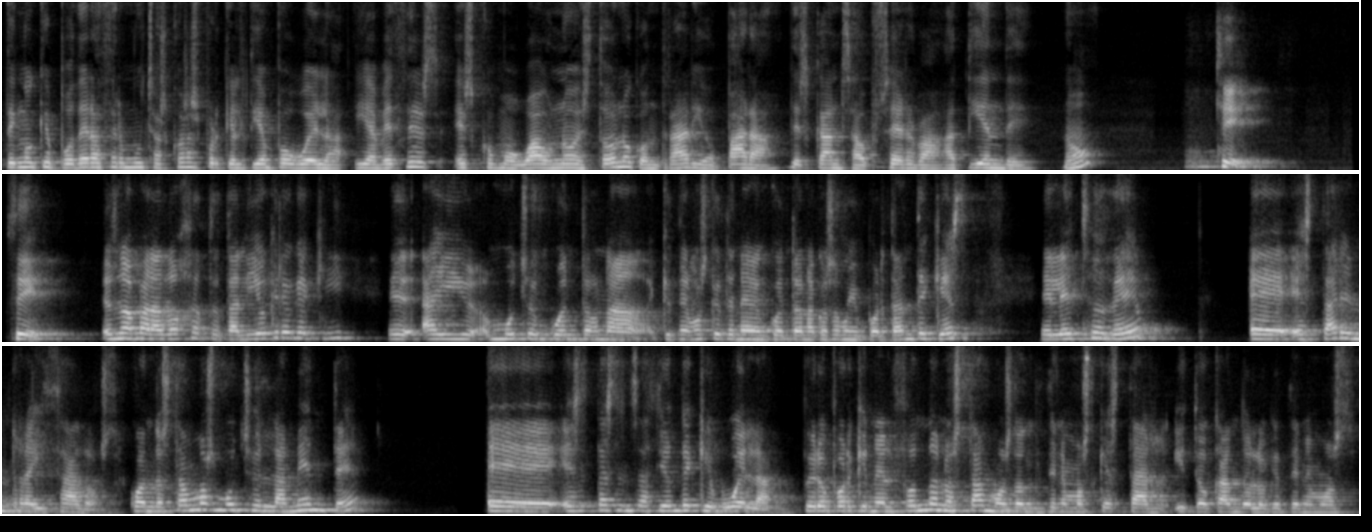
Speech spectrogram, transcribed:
tengo que poder hacer muchas cosas porque el tiempo vuela. Y a veces es como, wow, no, es todo lo contrario. Para, descansa, observa, atiende, ¿no? Sí, sí, es una paradoja total. Y yo creo que aquí eh, hay mucho en cuenta una, que tenemos que tener en cuenta una cosa muy importante, que es el hecho de eh, estar enraizados. Cuando estamos mucho en la mente, eh, es esta sensación de que vuela, pero porque en el fondo no estamos donde tenemos que estar y tocando lo que tenemos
